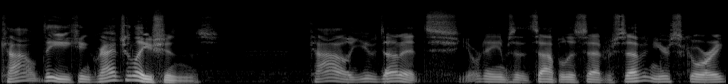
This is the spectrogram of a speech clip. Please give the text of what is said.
Kyle D, congratulations. Kyle, you've done it. Your name's at the top of the list after seven. You're scoring.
